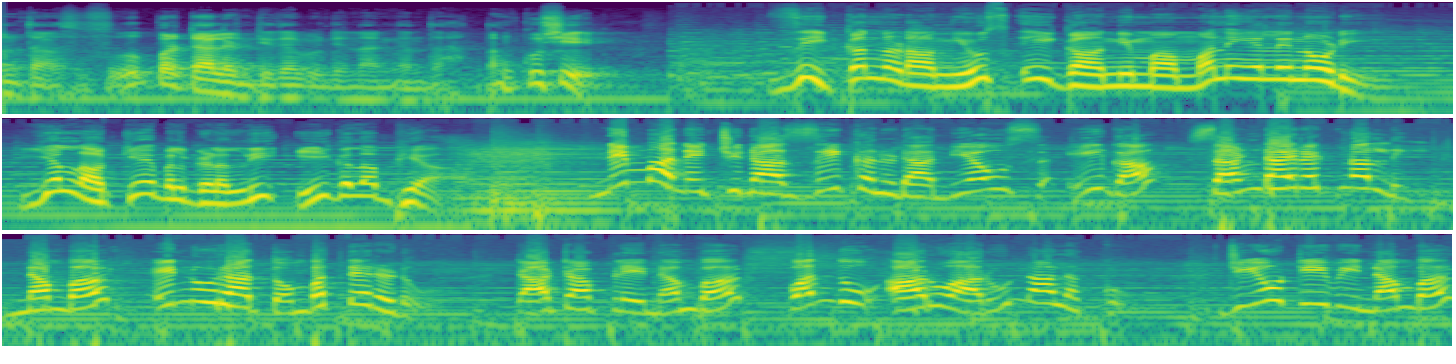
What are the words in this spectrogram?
ಅಂತ ಸೂಪರ್ ಟ್ಯಾಲೆಂಟ್ ಇದೆ ಬಿಡಿ ನನಗಂತ ನಂಗೆ ಖುಷಿ. ಜಿ ಕನ್ನಡ ನ್ಯೂಸ್ ಈಗ ನಿಮ್ಮ ಮನೆಯಲ್ಲೇ ನೋಡಿ. ಎಲ್ಲ ಕೇಬಲ್ಗಳಲ್ಲಿ ಈಗ ಲಭ್ಯ. ನಿಮ್ಮ ನೆಚ್ಚಿನ ಜಿ ಕನ್ನಡ ನ್ಯೂಸ್ ಈಗ ಸನ್ ಡೈರೆಕ್ಟ್ನಲ್ಲಿ ನಂಬರ್ ಇನ್ನೂರ ತೊಂಬತ್ತೆರಡು. ಟಾಟಾ ಪ್ಲೇ ನಂಬರ್ ಒಂದು ಆರು ಆರು ನಾಲ್ಕು. ಜಿಯೋ ಟಿವಿ ನಂಬರ್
